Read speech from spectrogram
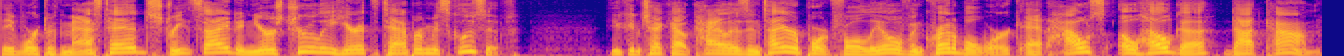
They've worked with Masthead, Streetside, and yours truly here at the Taproom Exclusive. You can check out Kyla's entire portfolio of incredible work at houseohelga.com.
